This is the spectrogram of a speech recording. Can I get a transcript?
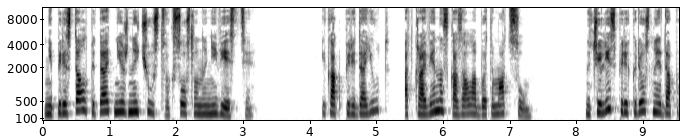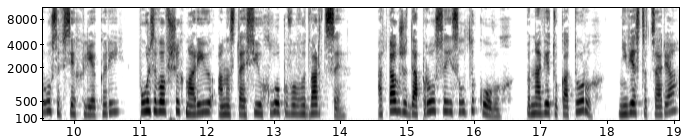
не перестал питать нежные чувства к сосланной невесте. И, как передают, откровенно сказал об этом отцу. Начались перекрестные допросы всех лекарей, пользовавших Марию Анастасию Хлопову во дворце – а также допросы и Салтыковых, по навету которых невеста царя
